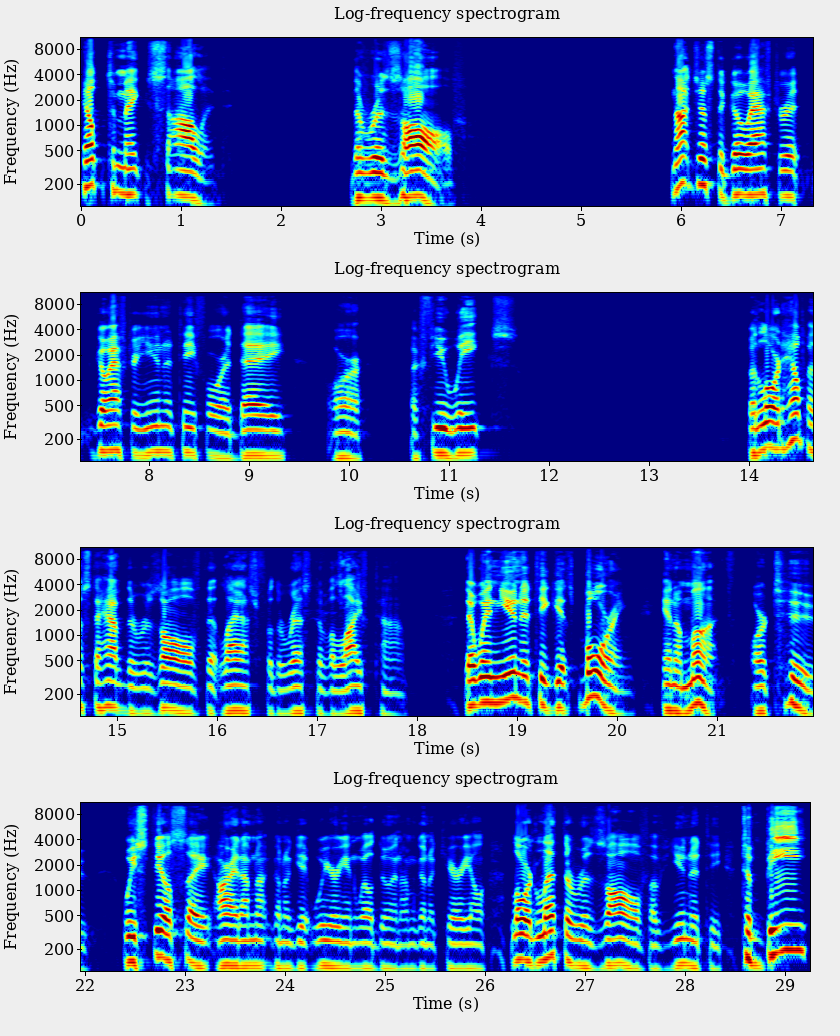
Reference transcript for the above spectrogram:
Help to make solid the resolve. Not just to go after it, go after unity for a day or a few weeks. But Lord, help us to have the resolve that lasts for the rest of a lifetime. That when unity gets boring in a month or two, we still say, All right, I'm not going to get weary and well doing. I'm going to carry on. Lord, let the resolve of unity to be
